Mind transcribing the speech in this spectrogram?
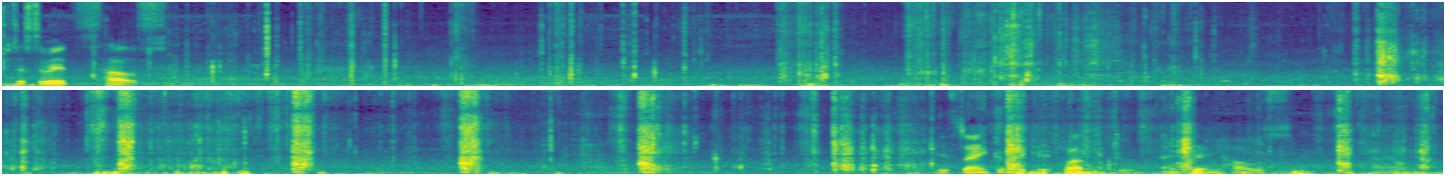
Mr. Sweet's house. He's trying to make a path to enter in house. And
